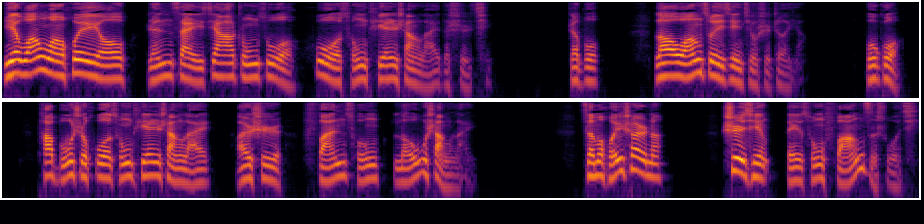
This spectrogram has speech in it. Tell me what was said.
也往往会有人在家中做祸从天上来的事情。这不，老王最近就是这样。不过，他不是祸从天上来，而是凡从楼上来。怎么回事呢？事情得从房子说起。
